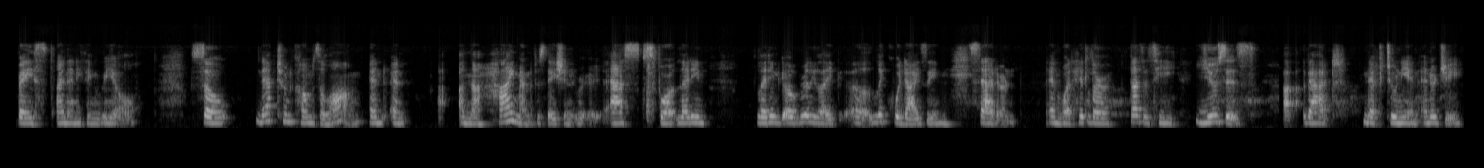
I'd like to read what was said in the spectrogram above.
based on anything real. So Neptune comes along and, and on the high manifestation asks for letting letting go, really like uh, liquidizing Saturn. And what Hitler does is he uses uh, that Neptunian energy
